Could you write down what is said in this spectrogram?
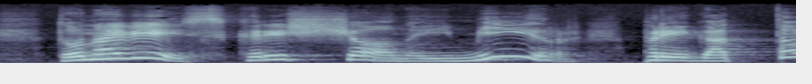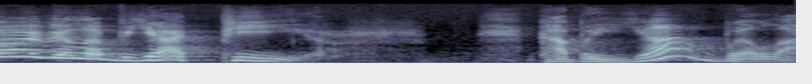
— то на весь крещеный мир приготовила б я пир. Кабы я была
